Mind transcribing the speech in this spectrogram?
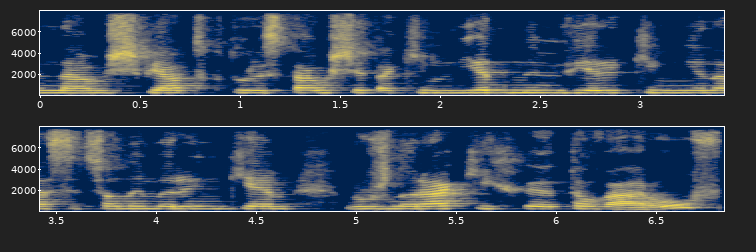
nam świat, który stał się takim jednym wielkim, nienasyconym rynkiem różnorakich towarów,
